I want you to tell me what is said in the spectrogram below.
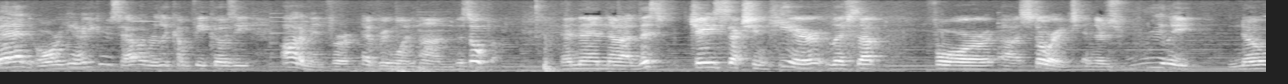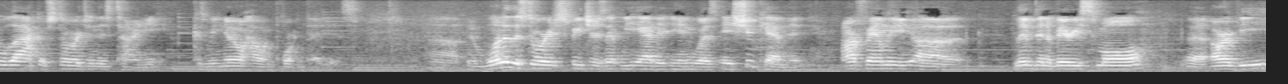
bed or you know you can just have a really comfy cozy ottoman for everyone on the sofa. And then uh, this J section here lifts up for uh, storage and there's really no lack of storage in this tiny because we know how important that is. Uh, and one of the storage features that we added in was a shoe cabinet. Our family uh, lived in a very small uh, RV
